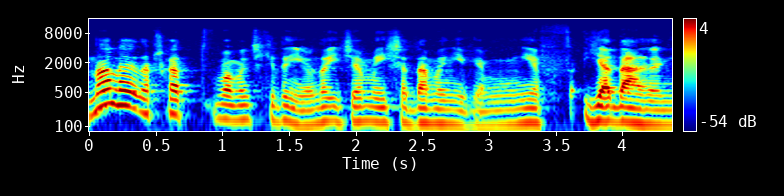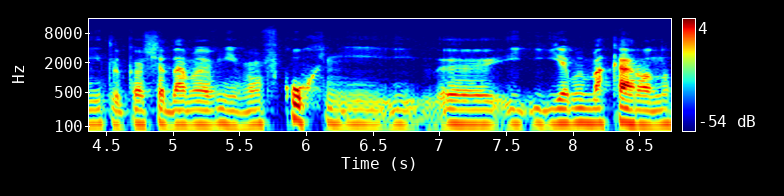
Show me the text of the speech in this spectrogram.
no ale na przykład w momencie, kiedy nie wiem, no idziemy i siadamy, nie wiem, nie w jadalni, tylko siadamy, nie wiem, w kuchni i, yy, i jemy makaron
